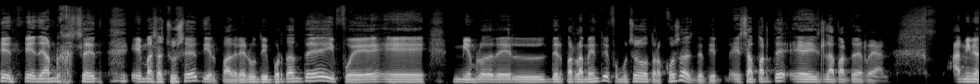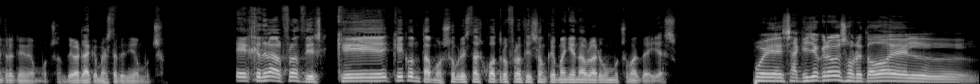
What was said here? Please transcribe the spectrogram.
en, en Amherst, en Massachusetts y el padre era un tío importante y fue eh, miembro del, del parlamento y fue muchas otras cosas, es decir, esa parte es la parte real. A mí me ha entretenido mucho, de verdad que me ha entretenido mucho. En general, Francis, ¿qué, ¿qué contamos sobre estas cuatro, Francis, aunque mañana hablaremos mucho más de ellas? Pues aquí yo creo que sobre todo el,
